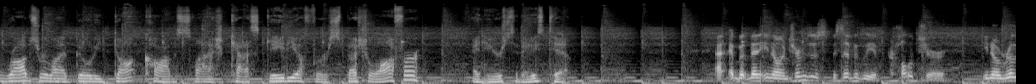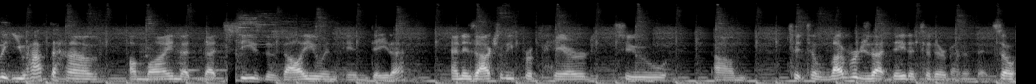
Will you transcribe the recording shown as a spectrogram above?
robsreliability.com slash Cascadia for a special offer. And here's today's tip. Uh, but then, you know, in terms of specifically of culture, you know, really you have to have a mind that, that sees the value in, in data and is actually prepared to um, to, to leverage that data to their benefit. So,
